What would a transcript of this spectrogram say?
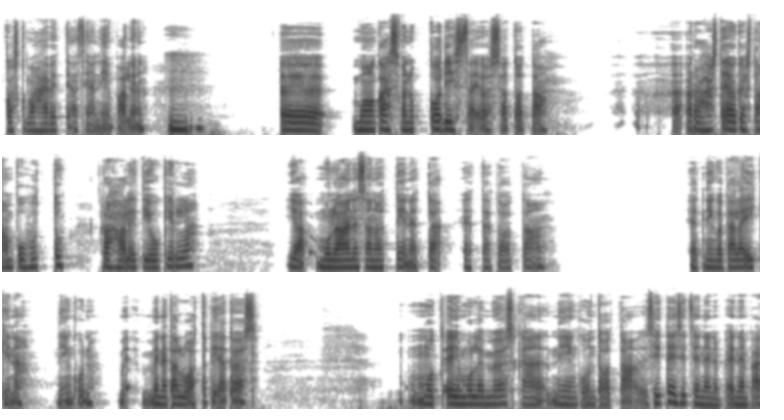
koska mä hävetti asiaa niin paljon. Mm. Öö, mä oon kasvanut kodissa, jossa tota, rahasta ei oikeastaan puhuttu. Raha oli tiukilla. Ja mulle aina sanottiin, että, että tota, että niin täällä ikinä niin kuin menetä luottotietoja. Mutta ei mulle myöskään, niin kuin, tota, sitten ei sitten enempää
